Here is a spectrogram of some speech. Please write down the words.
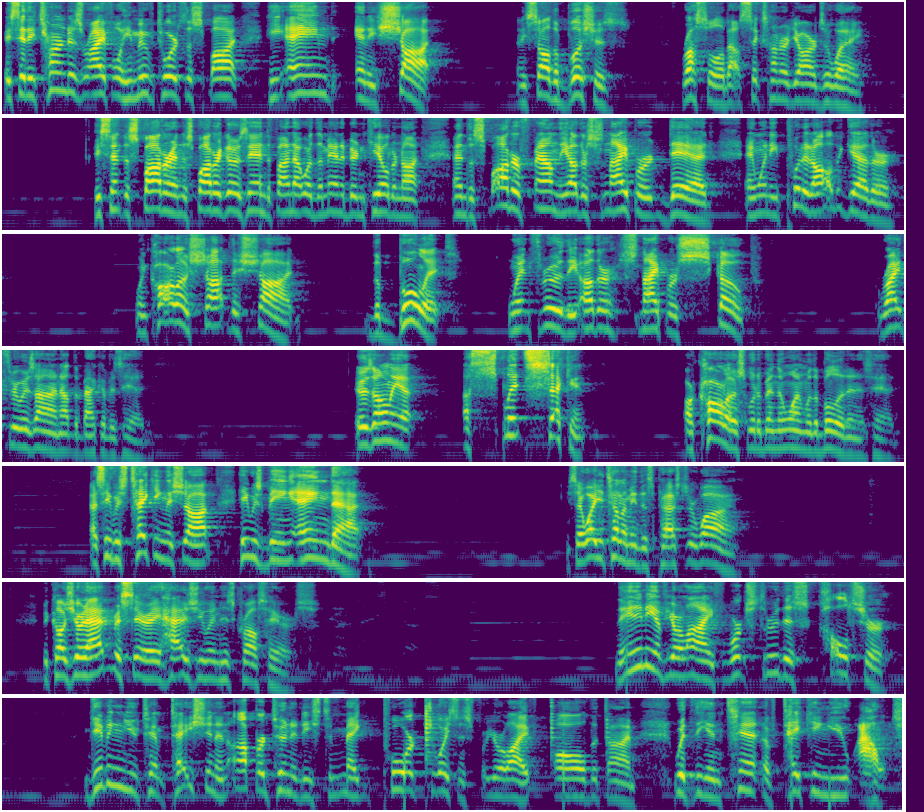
He said he turned his rifle, he moved towards the spot, he aimed, and he shot. And he saw the bushes rustle about 600 yards away. He sent the spotter in. The spotter goes in to find out whether the man had been killed or not. And the spotter found the other sniper dead. And when he put it all together, when Carlos shot the shot, the bullet went through the other sniper's scope right through his eye and out the back of his head. It was only a, a split second, or Carlos would have been the one with a bullet in his head. As he was taking the shot, he was being aimed at. You say, Why are you telling me this, Pastor? Why? Because your adversary has you in his crosshairs. The enemy of your life works through this culture, giving you temptation and opportunities to make poor choices for your life all the time with the intent of taking you out.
